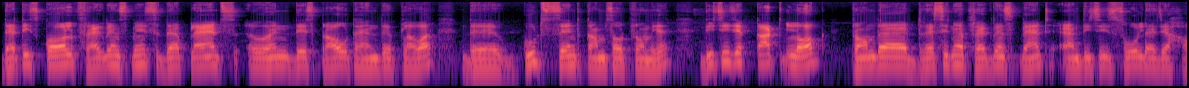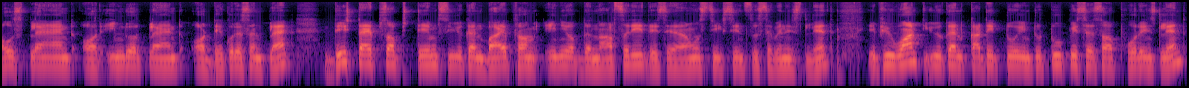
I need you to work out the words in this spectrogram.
That is called fragrance means the plants when they sprout and they flower, the good scent comes out from here. This is a cut log from the Dracaena fragrans plant and this is sold as a house plant or indoor plant or decoration plant. These types of stems you can buy from any of the nursery. They say around 6 inch to 7 inch length. If you want you can cut it to into two pieces of 4 inch length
